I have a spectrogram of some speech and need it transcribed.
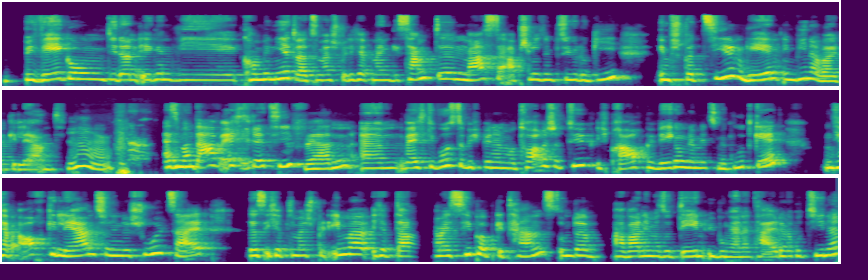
Bewegung, die dann irgendwie kombiniert war. Zum Beispiel, ich habe meinen gesamten Masterabschluss in Psychologie im Spazierengehen im Wienerwald gelernt. Mhm. Also man darf echt kreativ werden, ähm, weil ich gewusst habe, ich bin ein motorischer Typ, ich brauche Bewegung, damit es mir gut geht. Und ich habe auch gelernt, schon in der Schulzeit, dass ich habe zum Beispiel immer, ich habe damals Hip-Hop getanzt und da waren immer so Dehnübungen ein Teil der Routine.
